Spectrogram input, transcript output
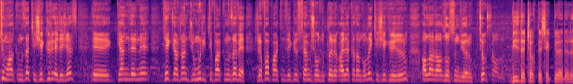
tüm halkımıza teşekkür edeceğiz. E, kendilerine tekrardan Cumhur İttifakımıza ve Refah Partimize göstermiş oldukları alakadan dolayı teşekkür ediyorum. Allah razı olsun diyorum. Çok sağ olun. Biz de çok teşekkür ederiz.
